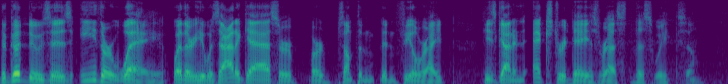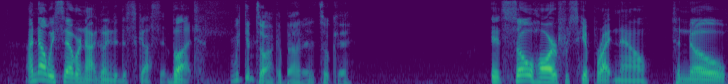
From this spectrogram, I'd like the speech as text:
The good news is either way, whether he was out of gas or or something didn't feel right, he's got an extra day's rest this week. So I know we said we're not going to discuss it, but we can talk about it. It's okay. it's so hard for Skip right now to know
